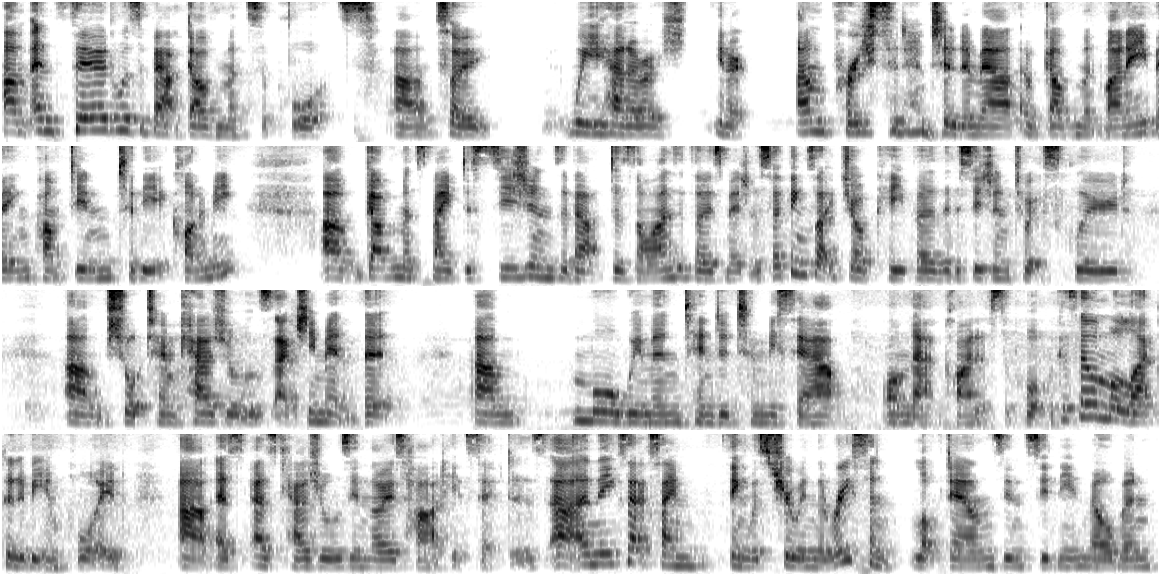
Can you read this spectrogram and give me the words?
Um, and third was about government supports. Um, so we had a, you know, unprecedented amount of government money being pumped into the economy. Uh, governments made decisions about designs of those measures. So things like JobKeeper, the decision to exclude um, short-term casuals actually meant that um, more women tended to miss out on that kind of support because they were more likely to be employed uh, as, as casuals in those hard hit sectors. Uh, and the exact same thing was true in the recent lockdowns in Sydney and Melbourne.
